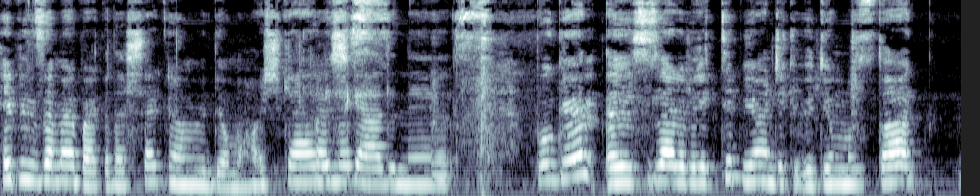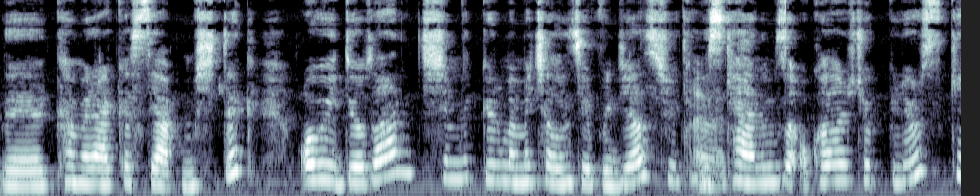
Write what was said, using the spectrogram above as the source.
Hepinize merhaba arkadaşlar. Kanalıma videoma hoş geldiniz. Hoş geldiniz. Bugün e, sizlerle birlikte bir önceki videomuzda e, kamera arkası yapmıştık. O videodan şimdi gülmeme challenge yapacağız. Çünkü biz Evet. kendimize o kadar çok gülüyoruz ki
